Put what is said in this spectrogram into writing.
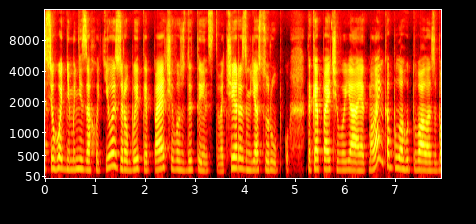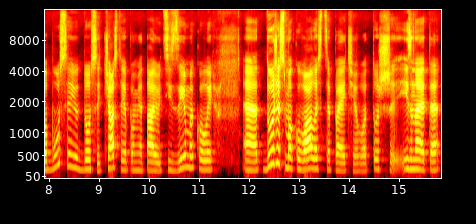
Сьогодні мені захотілося зробити печиво з дитинства через м'ясорубку. Таке печиво я, як маленька була, готувала з бабусею. Досить часто я пам'ятаю ці зими, коли е, дуже смакувалось це печиво. Тож, і знаєте,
